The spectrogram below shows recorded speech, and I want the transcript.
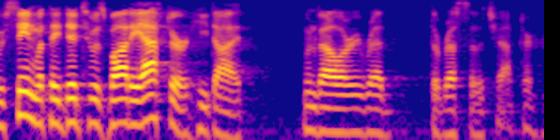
We've seen what they did to his body after he died when Valerie read the rest of the chapter.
